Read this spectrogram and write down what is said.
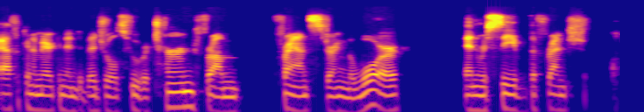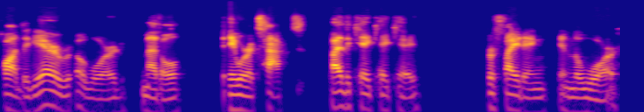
African American individuals who returned from France during the war and received the French Croix de Guerre Award medal, they were attacked by the KKK for fighting in the war.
